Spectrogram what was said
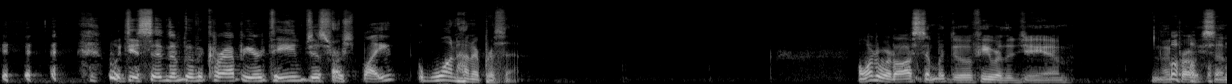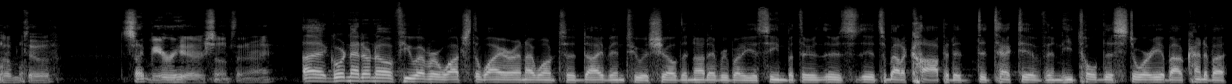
would you send them to the crappier team just for spite? One hundred percent. I wonder what Austin would do if he were the GM. I'd probably send him to Siberia or something, right? Uh, Gordon, I don't know if you ever watched The Wire, and I won't uh, dive into a show that not everybody has seen, but there, there's it's about a cop and a detective, and he told this story about kind of a,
